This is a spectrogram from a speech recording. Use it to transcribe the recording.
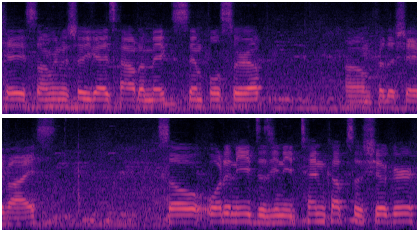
Okay, so I'm going to show you guys how to make simple syrup um, for the shave ice. So what it needs is you need 10 cups of sugar,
